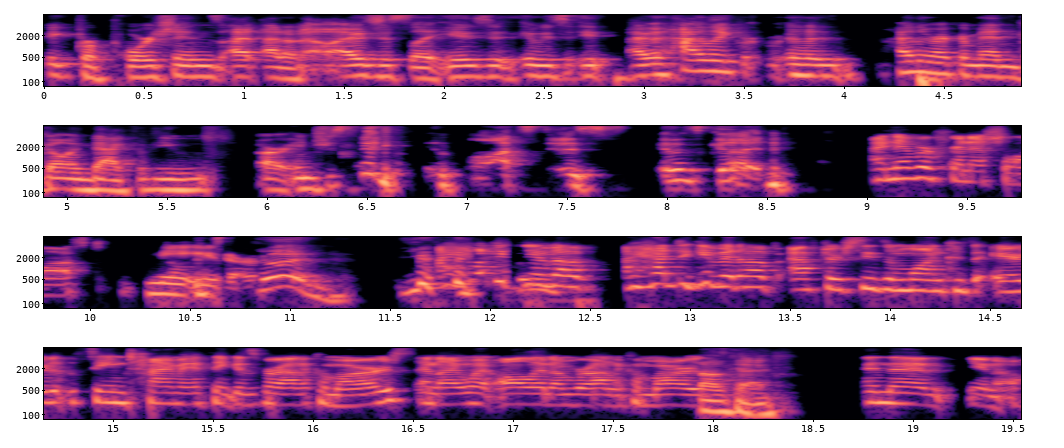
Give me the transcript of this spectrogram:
big proportions. I, I don't know. I was just like, it was, it was, it, I would highly, uh, highly recommend going back if you are interested in Lost. It was, it was good. I never finished Lost. Me It's either. good. You- I had to give up. I had to give it up after season one because it aired at the same time. I think as Veronica Mars, and I went all in on Veronica Mars. Okay. And then you know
